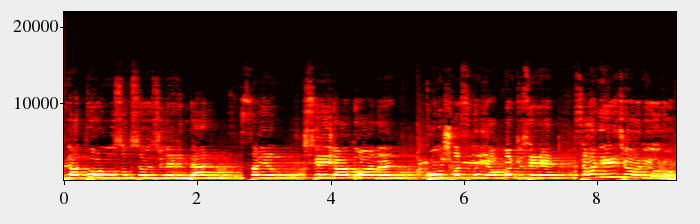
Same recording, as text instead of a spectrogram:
platformumuzun sözcülerinden Sayın Şeyla Doğan'ı konuşmasını yapmak üzere sahneye çağırıyorum.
